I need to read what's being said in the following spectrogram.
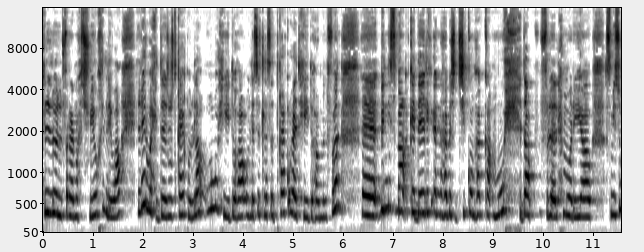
حلوا الفران واحد شوية وخليوها غير واحد جوج دقائق ولا وحيدوها ولا ثلاثة دقائق وعاد حيدوها من الفرن آه، بالنسبة كذلك أنها باش تجيكم هكا موحدة في الحمورية سميتو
